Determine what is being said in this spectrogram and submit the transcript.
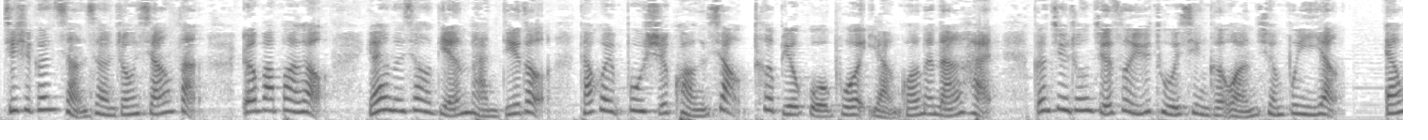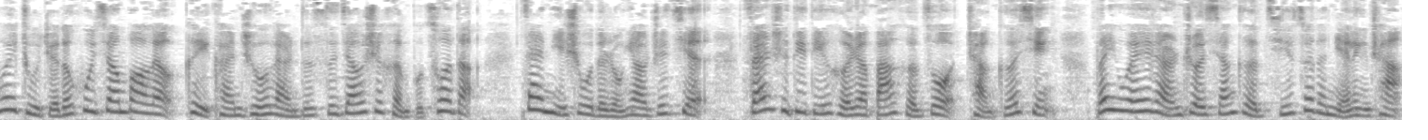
其实跟想象中相反。热巴爆料，杨洋的笑点蛮低的，他会不时狂笑，特别活泼阳光的男孩，跟剧中角色色于途性格完全不一样。两位主角的互相爆料可以看出，两人的私交是很不错的。在《你是我的荣耀》之前，三十弟弟和热巴合作《唱歌行》，本以为两人这相隔七岁的年龄差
